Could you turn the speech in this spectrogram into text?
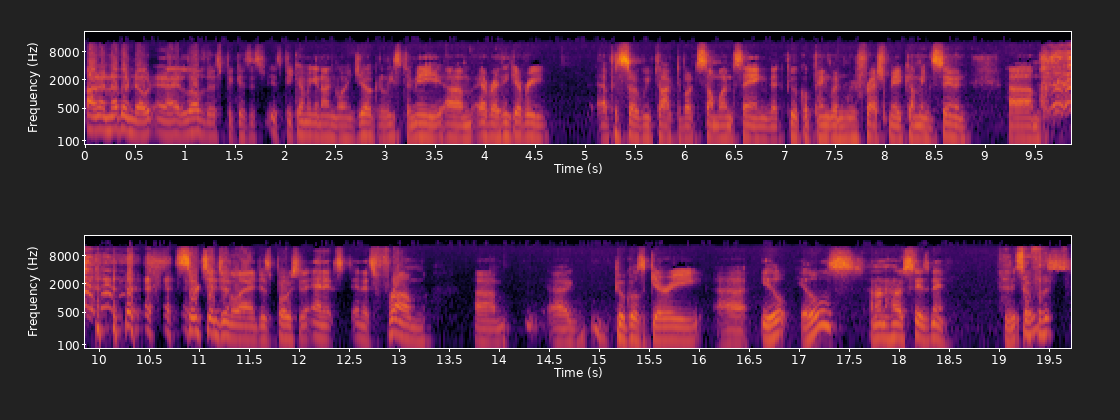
on another note, and I love this because it's it's becoming an ongoing joke, at least to me. Um, every, I think every episode we've talked about someone saying that Google Penguin refresh may coming soon. Um, search engine land just posted, and it's and it's from um, uh, Google's Gary uh, Il- Ills. I don't know how to say his name. So for the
